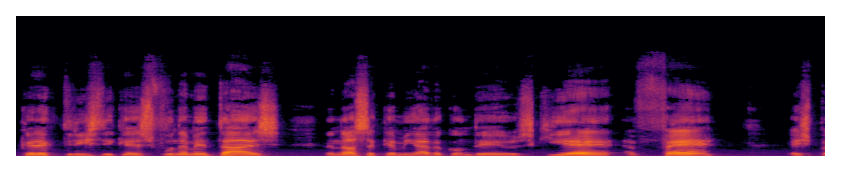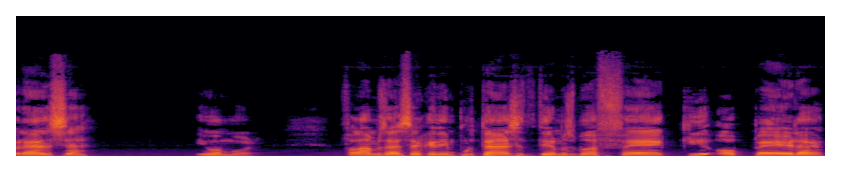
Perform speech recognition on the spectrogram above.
características fundamentais na nossa caminhada com Deus, que é a fé, a esperança e o amor. Falámos acerca da importância de termos uma fé que opera,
